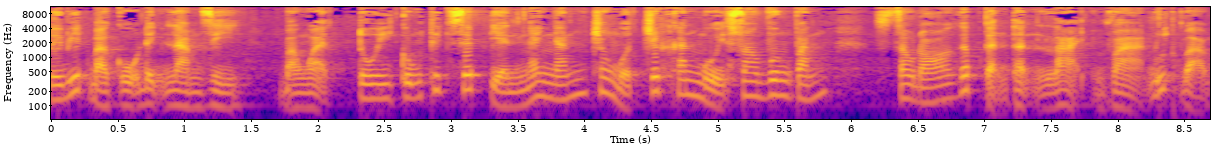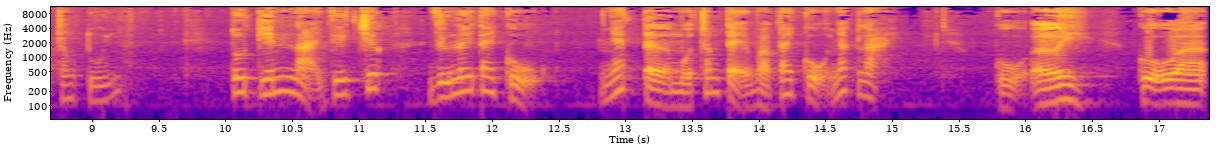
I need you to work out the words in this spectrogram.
Tôi biết bà cụ định làm gì. Bà ngoại tôi cũng thích xếp tiền ngay ngắn Trong một chiếc khăn mùi xoa vương vắn. Sau đó gấp cẩn thận lại Và đút vào trong túi. Tôi tiến lại phía trước Giữ lấy tay cụ Nhét tờ 100 tệ vào tay cụ nhắc lại. Cụ ơi Cụ à,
